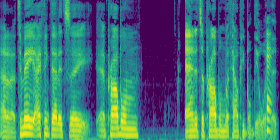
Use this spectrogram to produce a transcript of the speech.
I don't know. To me, I think that it's a, a problem, and it's a problem with how people deal with it.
